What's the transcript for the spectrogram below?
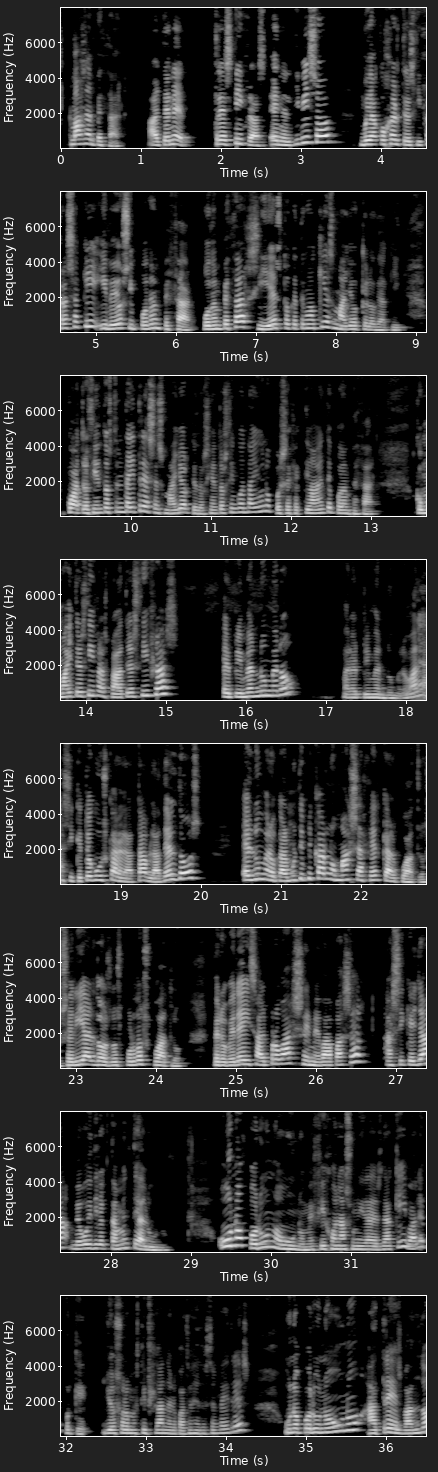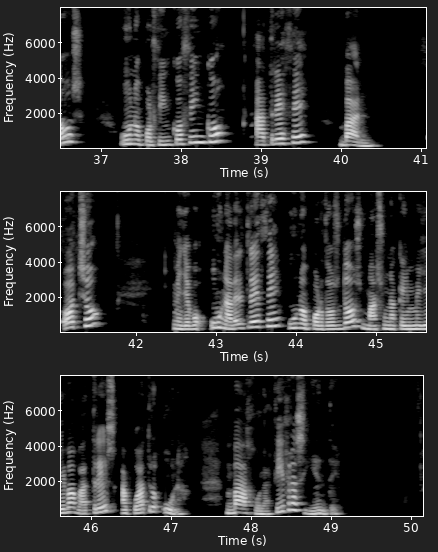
vamos a empezar. Al tener tres cifras en el divisor, voy a coger tres cifras aquí y veo si puedo empezar. Puedo empezar si esto que tengo aquí es mayor que lo de aquí. 433 es mayor que 251, pues efectivamente puedo empezar. Como hay tres cifras para tres cifras, el primer número para el primer número, ¿vale? Así que tengo que buscar en la tabla del 2 el número que al multiplicarlo más se acerca al 4. Sería el 2, 2 por 2, 4. Pero veréis, al probar se me va a pasar, así que ya me voy directamente al 1. 1 por 1, 1. Me fijo en las unidades de aquí, ¿vale? Porque yo solo me estoy fijando en el 433. 1 por 1, 1. A 3 van 2. 1 por 5, 5. A 13 van 8. Me llevo una del 13. 1 por 2, 2. Más una que me llevaba 3. A 4, 1. Bajo la cifra siguiente.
